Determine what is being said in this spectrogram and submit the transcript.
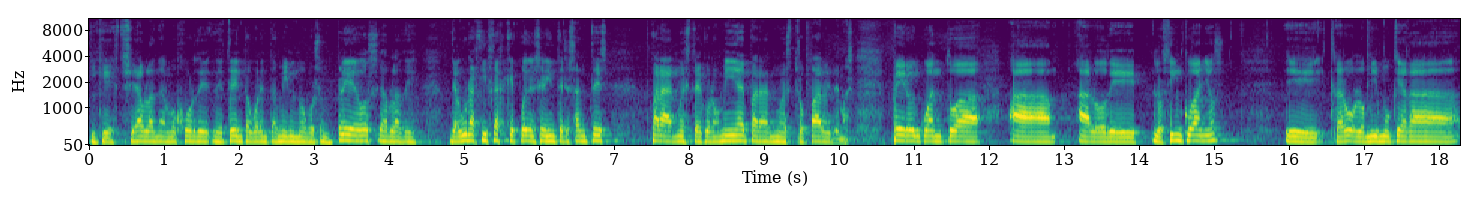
y que se hablan a lo mejor de, de 30 o 40 mil nuevos empleos, se habla de, de algunas cifras que pueden ser interesantes para nuestra economía y para nuestro paro y demás. Pero en cuanto a, a- a lo de los cinco años, eh, claro, lo mismo que haga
